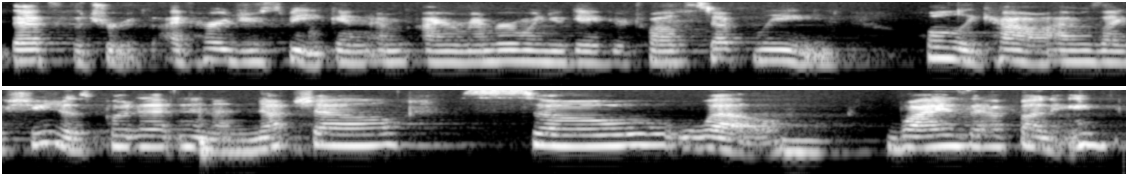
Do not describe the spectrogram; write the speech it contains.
That's the truth. I've heard you speak and um, i remember when you gave your 12 step lead holy cow i was like she just put it in a nutshell so well. Why is that funny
